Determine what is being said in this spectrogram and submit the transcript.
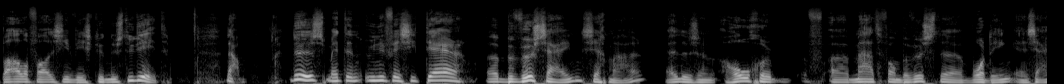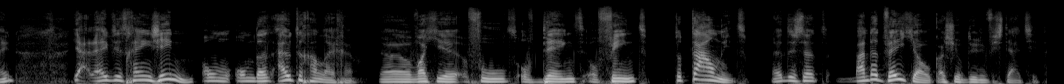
Behalve als je wiskunde studeert. Nou, dus met een universitair eh, bewustzijn, zeg maar. Dus een hoger eh, mate van bewustwording en zijn. Ja, dan heeft het geen zin om, om dat uit te gaan leggen. Eh, wat je voelt of denkt of vindt. Totaal niet. Dus dat, maar dat weet je ook als je op de universiteit zit.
